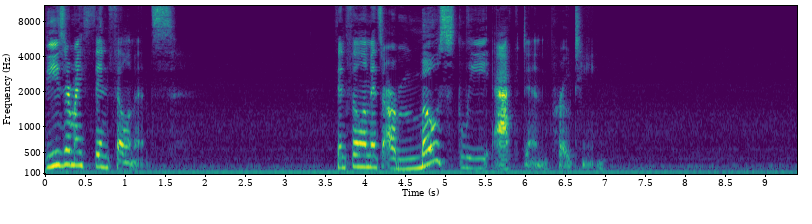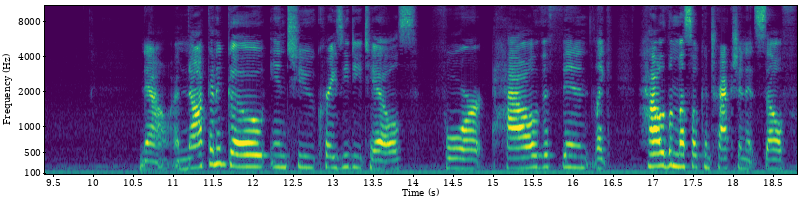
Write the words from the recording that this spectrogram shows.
These are my thin filaments. Thin filaments are mostly actin protein. Now, I'm not going to go into crazy details for how the thin, like how the muscle contraction itself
